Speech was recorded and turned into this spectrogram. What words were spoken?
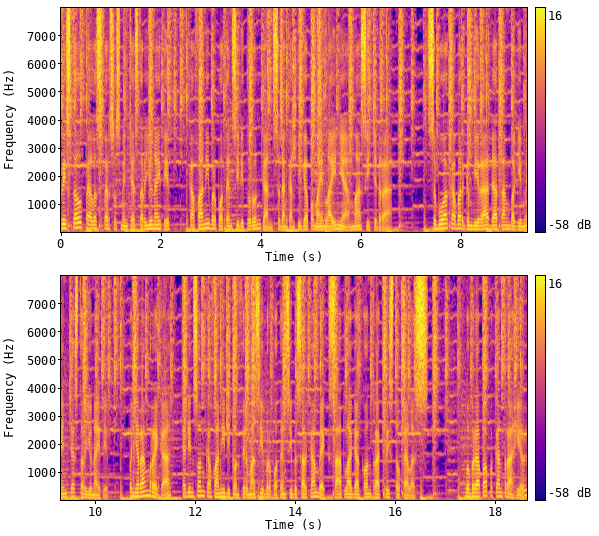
Crystal Palace versus Manchester United, Cavani berpotensi diturunkan sedangkan tiga pemain lainnya masih cedera. Sebuah kabar gembira datang bagi Manchester United. Penyerang mereka, Edinson Cavani dikonfirmasi berpotensi besar comeback saat laga kontra Crystal Palace. Beberapa pekan terakhir,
